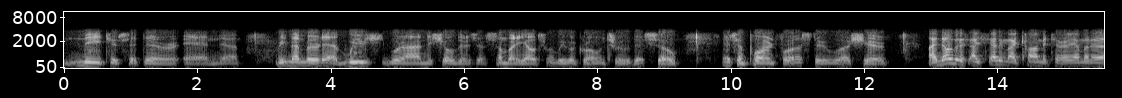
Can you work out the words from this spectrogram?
need to sit there and uh, remember that we were on the shoulders of somebody else when we were growing through this. So it's important for us to uh, share. I know this. I said in my commentary, I'm gonna.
